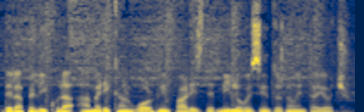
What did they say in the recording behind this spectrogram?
de la película American Wolf in Paris de 1998.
